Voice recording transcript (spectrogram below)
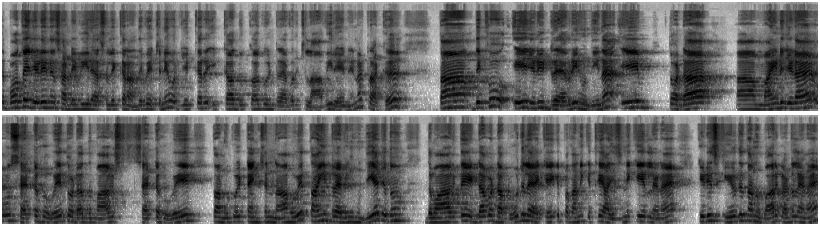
ਤੇ ਬਹੁਤੇ ਜਿਹੜੇ ਨੇ ਸਾਡੇ ਵੀਰ ਇਸ ਵੇਲੇ ਘਰਾਂ ਦੇ ਵਿੱਚ ਨੇ ਔਰ ਜੇਕਰ ਇੱਕਾ ਦੁੱਕਾ ਕੋਈ ਡਰਾਈਵਰ ਚਲਾ ਵੀ ਰਹੇ ਨੇ ਨਾ ਟਰੱਕ, ਤਾਂ ਦੇਖੋ ਇਹ ਜਿਹੜੀ ਡਰਾਈਵਰੀ ਹੁੰਦੀ ਨਾ, ਇਹ ਤੁਹਾਡਾ ਮਾਈਂਡ ਜਿਹੜਾ ਹੈ ਉਹ ਸੈੱਟ ਹੋਵੇ, ਤੁਹਾਡਾ ਦਿਮਾਗ ਸੈੱਟ ਹੋਵੇ, ਤੁਹਾਨੂੰ ਕੋਈ ਟੈਨਸ਼ਨ ਨਾ ਹੋਵੇ, ਤਾਂ ਹੀ ਡਰਾਈਵਿੰਗ ਹੁੰਦੀ ਹੈ। ਜਦੋਂ ਦਿਮਾਗ ਤੇ ਐਡਾ ਵੱਡਾ ਬੋਝ ਲੈ ਕੇ ਕਿ ਪਤਾ ਨਹੀਂ ਕਿੱਥੇ ਆਈਸ ਨੇ ਘੇਰ ਲੈਣਾ ਹੈ, ਕਿਹੜੀ ਸਕੇਲ ਤੇ ਤੁਹਾਨੂੰ ਬਾਹਰ ਕੱਢ ਲੈਣਾ ਹੈ,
